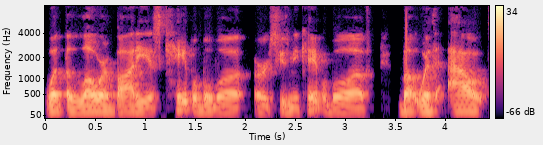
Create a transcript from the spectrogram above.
what the lower body is capable of, or excuse me, capable of, but without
